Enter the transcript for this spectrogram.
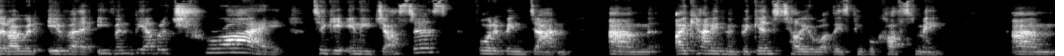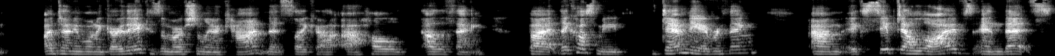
that I would ever even be able to try to get any justice for what had been done. Um, I can't even begin to tell you what these people cost me. Um, I don't even want to go there because emotionally I can't. That's like a, a, whole other thing. But they cost me damn near everything. um, accept our lives, and that's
